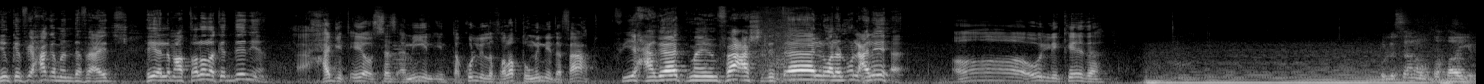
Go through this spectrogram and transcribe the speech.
يمكن في حاجة ما اندفعتش هي اللي معطلة لك الدنيا. حاجة إيه يا أستاذ أمين؟ أنت كل اللي طلبته مني دفعته. في حاجات ما ينفعش تتقال ولا نقول عليها. آه قول لي كده. كل سنة وأنت طيب.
